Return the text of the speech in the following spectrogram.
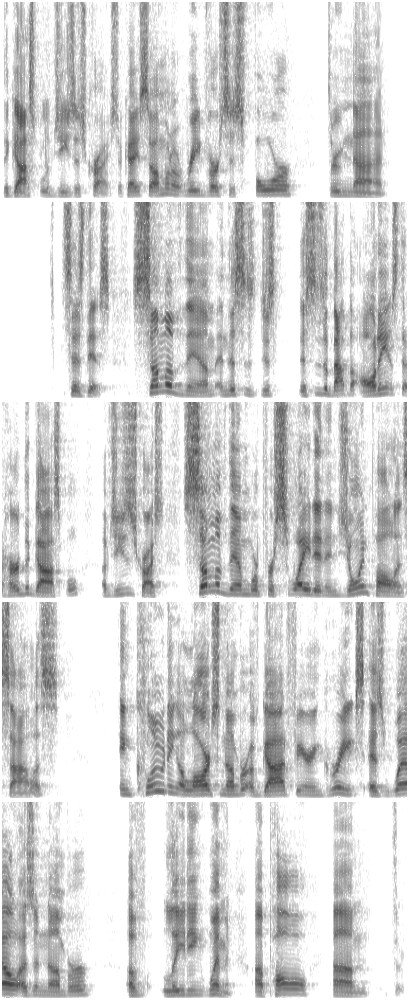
the gospel of Jesus Christ. Okay, so I'm going to read verses 4 through 9. It says this Some of them, and this is just this is about the audience that heard the gospel of Jesus Christ. Some of them were persuaded and joined Paul and Silas, including a large number of God fearing Greeks, as well as a number of leading women. Uh, Paul, um, th-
